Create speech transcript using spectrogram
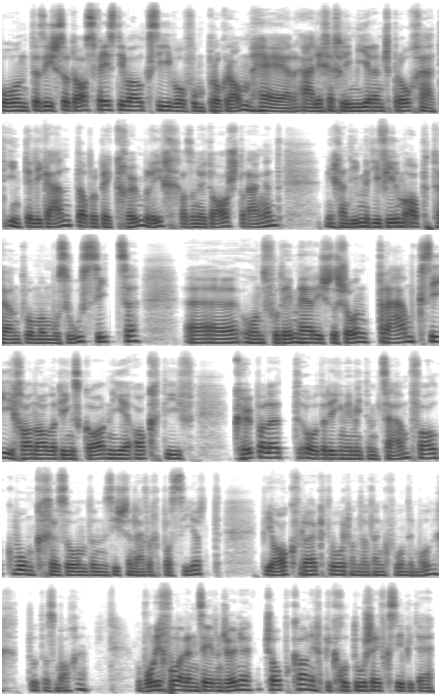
und das ist so das Festival gsi, wo vom Programm her eigentlich ein bisschen mir entsprochen hat. Intelligent, aber bekömmlich, also nicht anstrengend. Wir haben immer die Filme abgeturnt, wo man aussitzen muss. Äh, und von dem her ist das schon ein Traum gsi. Ich habe allerdings gar nie aktiv gehöbelt oder irgendwie mit dem Zaunpfahl gewunken, sondern es ist dann einfach passiert. Ich bin angefragt worden und habe dann gefunden, ich tu das machen. Obwohl ich vorher einen sehr schönen Job hatte. Ich war Kulturchef bei der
